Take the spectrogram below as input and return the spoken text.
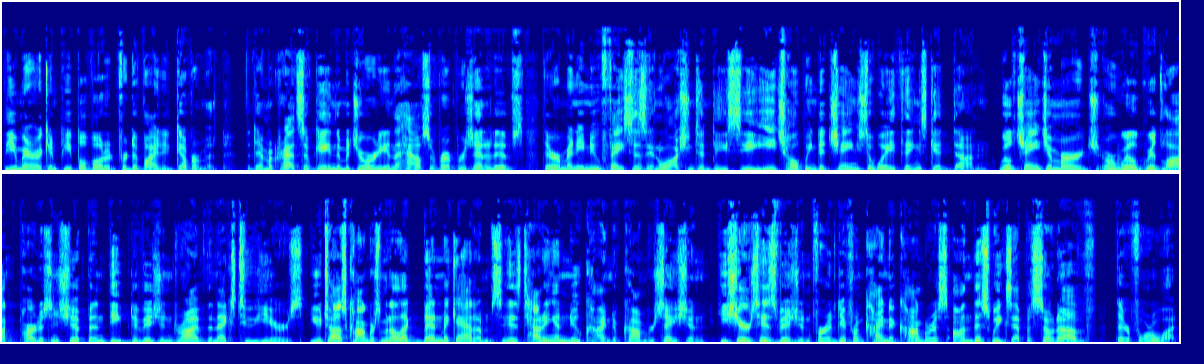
The American people voted for divided government. The Democrats have gained the majority in the House of Representatives. There are many new faces in Washington, D.C., each hoping to change the way things get done. Will change emerge, or will gridlock, partisanship, and deep division drive the next two years? Utah's Congressman elect Ben McAdams is touting a new kind of conversation. He shares his vision for a different kind of Congress on this week's episode of Therefore What?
